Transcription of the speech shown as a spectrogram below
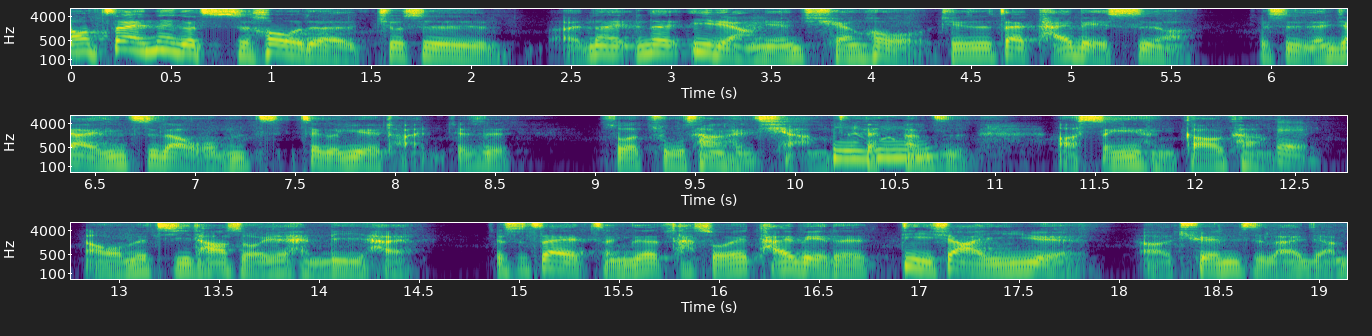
然后在那个时候的，就是呃那那一两年前后，其实在台北市啊，就是人家已经知道我们这个乐团就是说主唱很强这样子，啊，声音很高亢，对，然后我们的吉他手也很厉害，就是在整个所谓台北的地下音乐啊圈子来讲，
